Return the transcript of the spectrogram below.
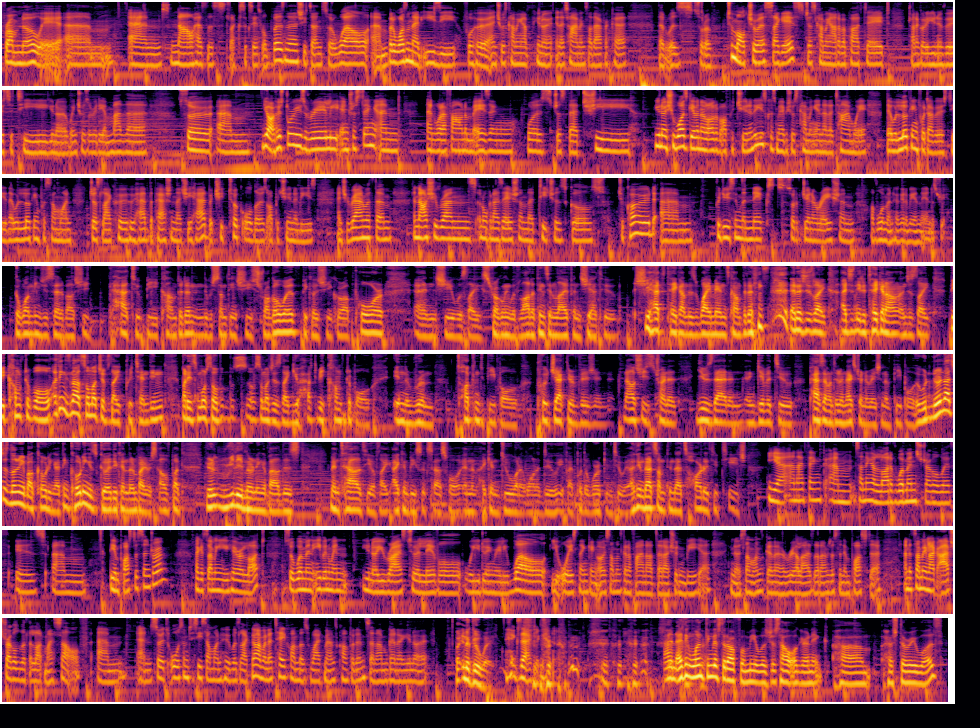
from nowhere um, and now has this like successful business. She's done so well um, but it wasn't that easy for her and she was coming up you know in a time in south africa that was sort of tumultuous i guess just coming out of apartheid trying to go to university you know when she was already a mother. So um, yeah her story is really interesting and and what i found amazing was just that she you know, she was given a lot of opportunities because maybe she was coming in at a time where they were looking for diversity. and They were looking for someone just like her who had the passion that she had, but she took all those opportunities and she ran with them. And now she runs an organization that teaches girls to code, um, producing the next sort of generation of women who are going to be in the industry the one thing she said about she had to be confident and it was something she struggled with because she grew up poor and she was like struggling with a lot of things in life and she had to she had to take on this white man's confidence. And then she's like i just need to take it on and just like be comfortable. I think it's not so much of like pretending but it's more so so, so much as like you have to be comfortable in the room talking to people project your vision now she's trying to use that and, and give it to pass it on to the next generation of people who they're not just learning about coding. I think coding is good, you can learn by yourself, but you're really learning about this mentality of like I can be successful and I can do what I want to do if I put the work into it. I think that's something that's harder to teach. Yeah, and I think um, something a lot of women struggle with is um, the imposter syndrome. Like it's something you hear a lot. So women, even when you know you rise to a level where you're doing really well, you're always thinking, "Oh, someone's going to find out that I shouldn't be here." You know, someone's going to realize that I'm just an imposter. And it's something like I've struggled with a lot myself. Um, and so it's awesome to see someone who was like, "No, I'm going to take on this white man's confidence, and I'm going to, you know." But in a good way. Exactly. and I think one thing that stood out for me was just how organic um, her story was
